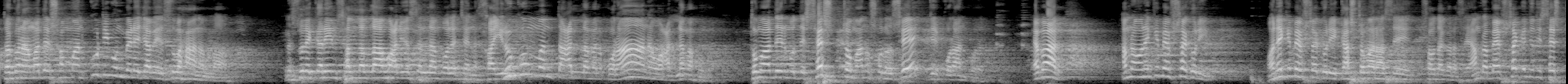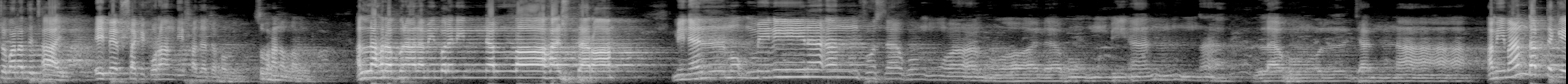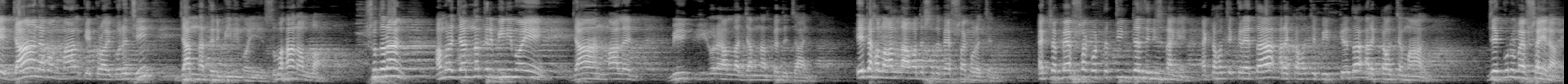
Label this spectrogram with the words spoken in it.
তখন আমাদের সম্মান কোটি গুণ বেড়ে যাবে সুবাহান আল্লাহ রসুল করিম সাল্লাহ আলী সাল্লাম বলেছেন খাইরুকুম মান তাআল্লামাল কোরআন ও আল্লামাহু। তোমাদের মধ্যে শ্রেষ্ঠ মানুষ হলো সে যে কোরআন পড়ে। এবার আমরা অনেকে ব্যবসা করি। অনেকে ব্যবসা করি কাস্টমার আছে সৌদাগর আছে। আমরা ব্যবসাকে যদি শ্রেষ্ঠ বানাতে চাই, এই ব্যবসাকে কোরআন দিয়ে সাজাতে হবে। সুবহানাল্লাহ আল্লাহ রাব্বুল আলামিন বলেন, ইন্নাল্লাহ আশতারা মিনাল মুমিনিনা আনফুসাহুম ওয়া আমওয়ালাহুম বিআন্না জান্নাহ আমি ইমানদার থেকে জান এবং মালকে ক্রয় করেছি জান্নাতের বিনিময়ে। সুবহান আল্লাহ সুতরাং আমরা জান্নাতের বিনিময়ে যান মালের বিক্রি করে আল্লাহ জান্নাত পেতে চাই। এটা হলো আল্লাহ আমাদের সাথে ব্যবসা করেছেন। একটা ব্যবসা করতে তিনটা জিনিস লাগে। একটা হচ্ছে ক্রেতা, আরেকটা হচ্ছে বিক্রেতা, আরেকটা হচ্ছে মাল। যে কোনো ব্যবসায়ীরা।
